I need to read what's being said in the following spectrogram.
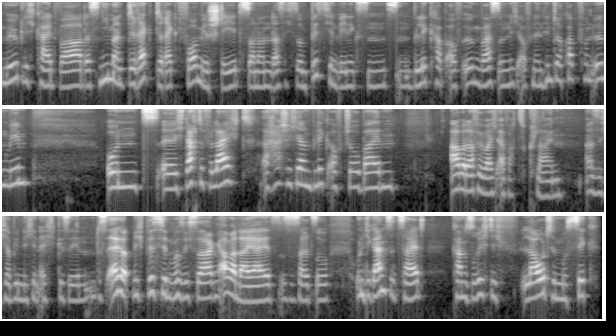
Möglichkeit war, dass niemand direkt, direkt vor mir steht, sondern dass ich so ein bisschen wenigstens einen Blick habe auf irgendwas und nicht auf einen Hinterkopf von irgendwem. Und äh, ich dachte, vielleicht erhasche ich ja einen Blick auf Joe Biden, aber dafür war ich einfach zu klein. Also ich habe ihn nicht in echt gesehen. Das ärgert mich ein bisschen, muss ich sagen. Aber naja, jetzt ist es halt so. Und die ganze Zeit kam so richtig laute Musik.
